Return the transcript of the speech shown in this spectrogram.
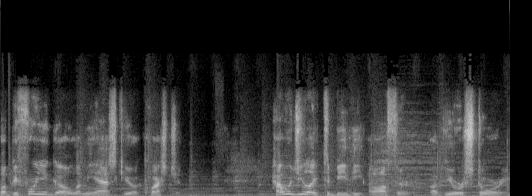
But before you go, let me ask you a question. How would you like to be the author of your story?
